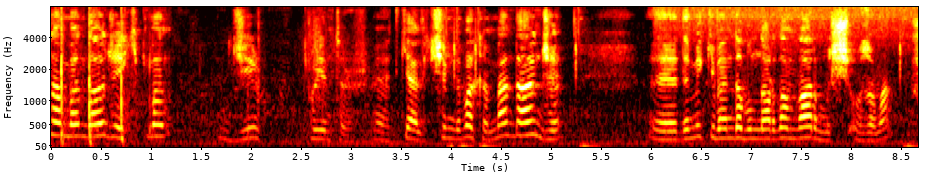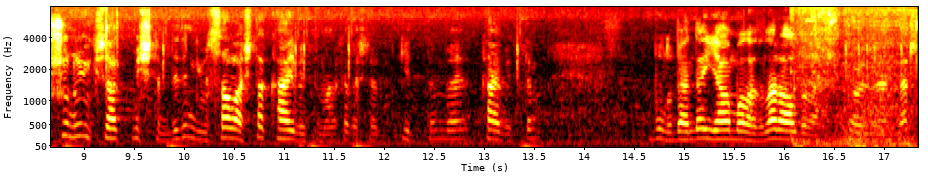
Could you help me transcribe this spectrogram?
Buradan ben daha önce ekipman Gear Printer. Evet geldik. Şimdi bakın ben daha önce e, demek ki bende bunlardan varmış o zaman. Şunu yükseltmiştim. Dediğim gibi savaşta kaybettim arkadaşlar. Gittim ve kaybettim. Bunu benden yağmaladılar, aldılar. Ölenler.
